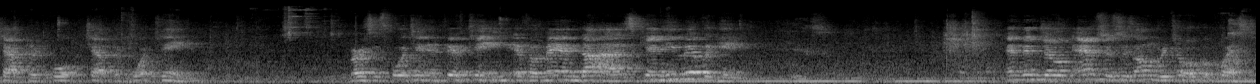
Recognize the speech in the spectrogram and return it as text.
chapter four, chapter 14, verses 14 and 15, if a man dies, can he live again? Yes. And then Job answers his own rhetorical question.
